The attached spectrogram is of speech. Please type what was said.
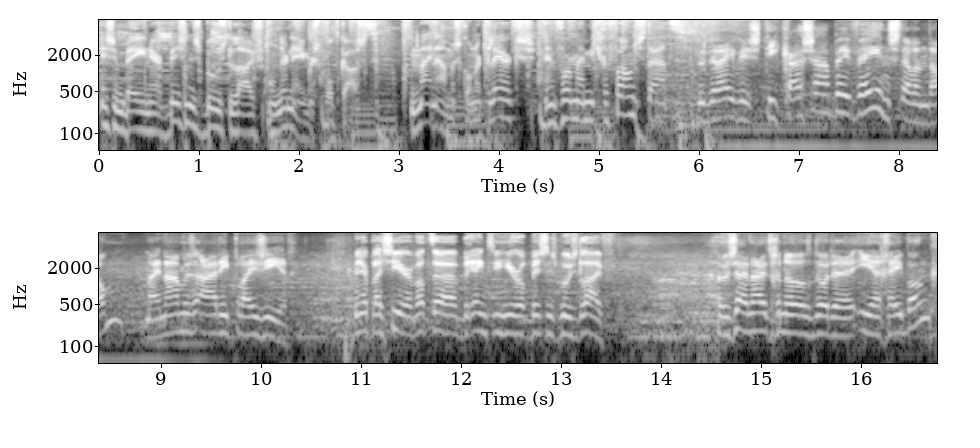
is een BNR Business Boost Live ondernemerspodcast. Mijn naam is Connor Klerks en voor mijn microfoon staat... Het bedrijf is Tikasa BV in Stellendam. Mijn naam is Arie Plezier. Meneer Plezier, wat uh, brengt u hier op Business Boost Live? We zijn uitgenodigd door de ING-bank.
